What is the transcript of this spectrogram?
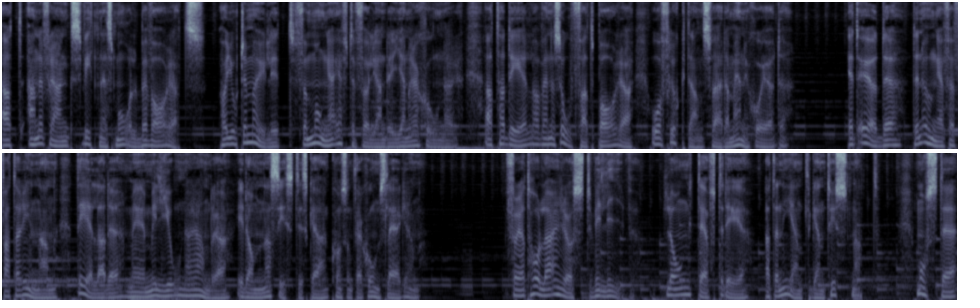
Att Anne Franks vittnesmål bevarats har gjort det möjligt för många efterföljande generationer att ta del av hennes ofattbara och fruktansvärda människoöde. Ett öde den unga författarinnan delade med miljoner andra i de nazistiska koncentrationslägren. För att hålla en röst vid liv, långt efter det att den egentligen tystnat, måste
